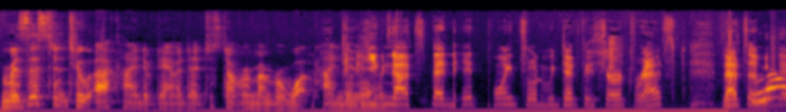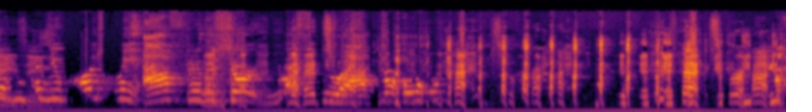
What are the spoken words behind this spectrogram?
I'm resistant to a kind of damage. I just don't remember what kind it Did is. you not spend hit points when we took the short rest? That's amazing. no, because you punched me after the short rest, that's you right. asshole. That's right. That's right. I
